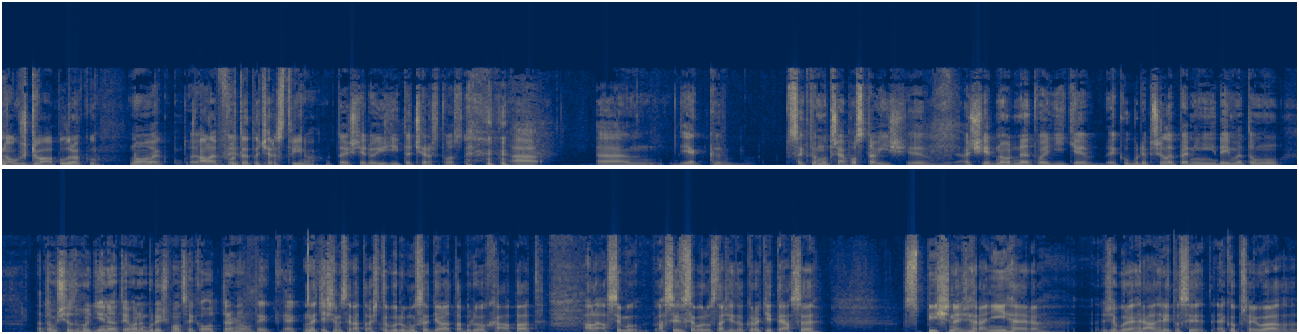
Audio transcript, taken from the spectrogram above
no už dva a půl roku. No tak to je, Ale furt je to čerství, no. to ještě dojíždí ta čerstvost. A um, jak se k tomu třeba postavíš, až jednoho dne tvoje dítě jako bude přilepený, dejme tomu na tom 6 hodin a ty ho nebudeš moc jako odtrhnout. Jak, jak, Netěším se na to, až to budu muset dělat a budu ho chápat, ale asi, mu, asi se budu snažit to krotit. Já se spíš než hraní her, že bude hrát hry, to si jako přeju a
